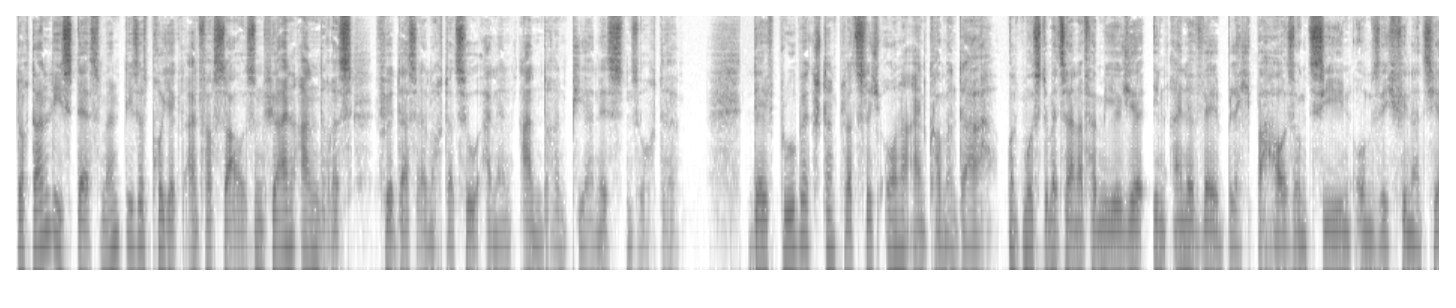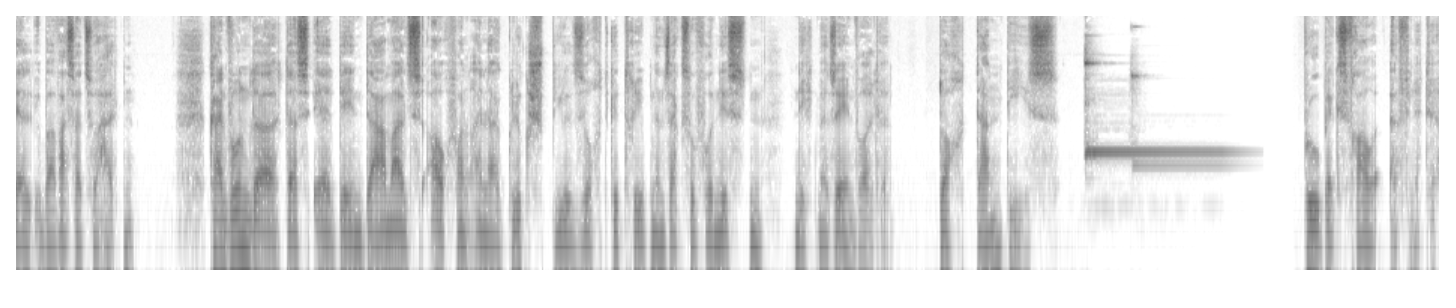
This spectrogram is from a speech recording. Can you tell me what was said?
Doch dann ließ Desmond dieses Projekt einfach sausen für ein anderes, für das er noch dazu einen anderen Pianisten suchte. Dave Brubeck stand plötzlich ohne Einkommen da und musste mit seiner Familie in eine Wellblechbehausung ziehen, um sich finanziell über Wasser zu halten. Kein Wunder, dass er den damals auch von einer Glücksspielsucht getriebenen Saxophonisten nicht mehr sehen wollte. Doch dann dies. Brubecks Frau öffnete.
